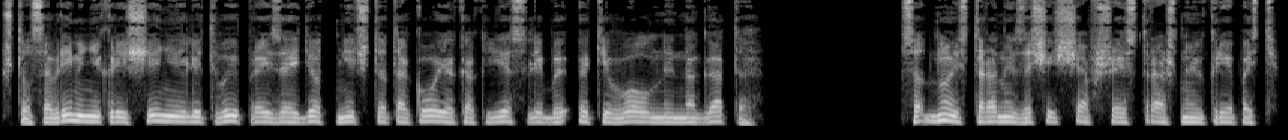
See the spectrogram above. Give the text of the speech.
что со времени крещения Литвы произойдет нечто такое, как если бы эти волны Нагата, с одной стороны защищавшие страшную крепость,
